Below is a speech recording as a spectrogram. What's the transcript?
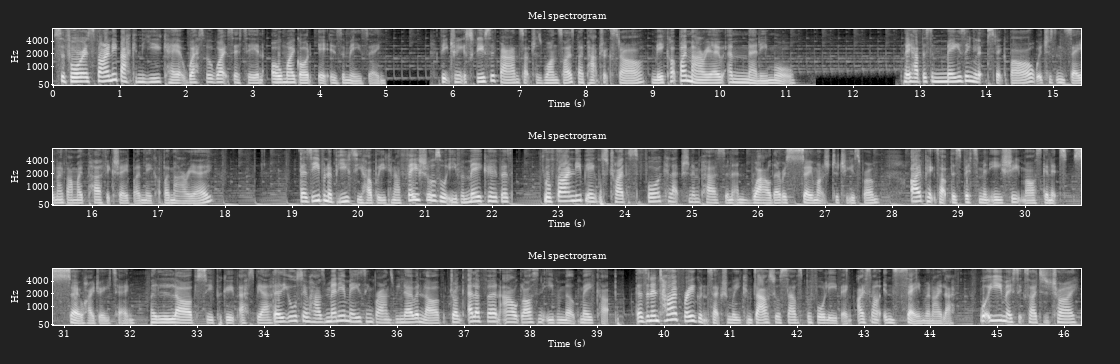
Sephora is finally back in the UK at Westfield White City, and oh my god, it is amazing. Featuring exclusive brands such as One Size by Patrick Starr, Makeup by Mario, and many more. They have this amazing lipstick bar, which is insane. I found my perfect shade by Makeup by Mario. There's even a beauty hub where you can have facials or even makeovers. You'll finally be able to try the Sephora collection in person, and wow, there is so much to choose from. I picked up this vitamin E sheet mask and it's so hydrating. I love Supergoop SPF. They also has many amazing brands we know and love, Drunk Elephant, Hourglass and even Milk Makeup. There's an entire fragrance section where you can douse yourselves before leaving. I smell insane when I left. What are you most excited to try?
